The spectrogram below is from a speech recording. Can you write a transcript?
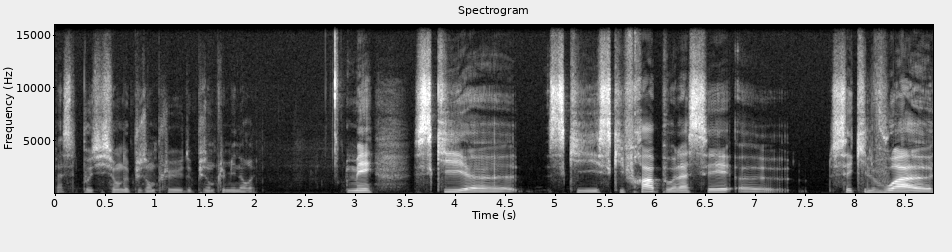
à cette, position de plus en plus, de plus en plus minorée. Mais ce qui, ce qui, ce qui frappe, voilà, c'est c'est qu'il voit, euh,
